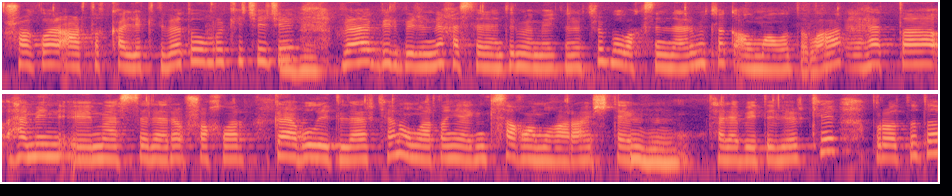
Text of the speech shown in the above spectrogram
uşaqlar artıq kollektivə doğru keçəcək Hı -hı. və bir-birini xəstələndirməməkdən ötürü bu vaksinləri mütləq almalıdırlar. Hətta həmin e, müəssisələrə uşaqlar qəbul edilərkən onlardan yəqin ki, sağlamlıq arayışı tələb edilir ki, burada da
